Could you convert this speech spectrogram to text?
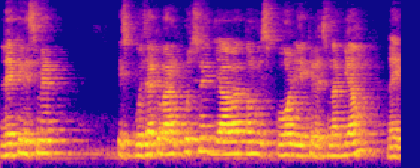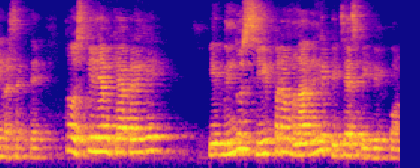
लेकिन इसमें इस भुजा के बारे में कुछ नहीं दिया हुआ तो हम इस कोण ए की रचना भी हम नहीं कर सकते। तो उसके लिए हम क्या करेंगे? ये बिंदु सी पर हम बना देंगे पिचासी डिग्री कोण।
